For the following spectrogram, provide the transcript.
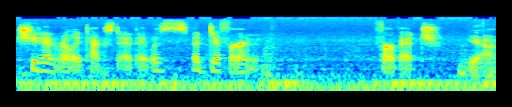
she didn't really text it. It was a different verbiage. Yeah.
